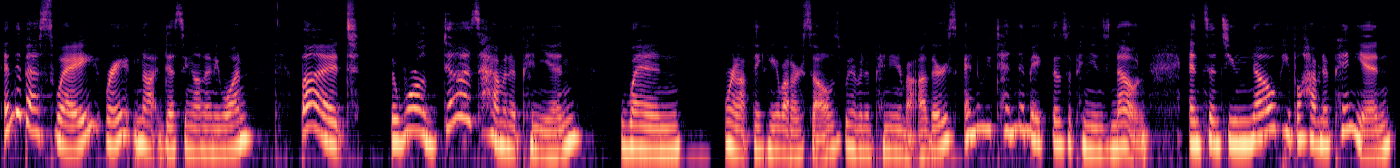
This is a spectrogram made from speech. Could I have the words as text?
in the best way, right? Not dissing on anyone. But the world does have an opinion when we're not thinking about ourselves. We have an opinion about others, and we tend to make those opinions known. And since you know people have an opinion,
